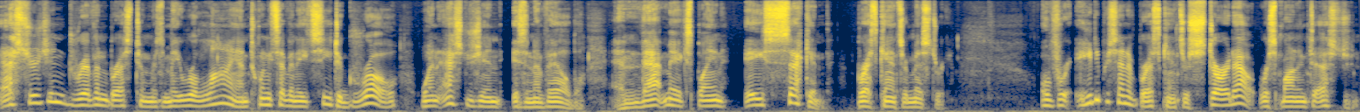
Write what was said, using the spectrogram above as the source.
estrogen-driven breast tumors may rely on 27-HC to grow when estrogen isn't available, and that may explain a second breast cancer mystery. Over 80% of breast cancers start out responding to estrogen,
